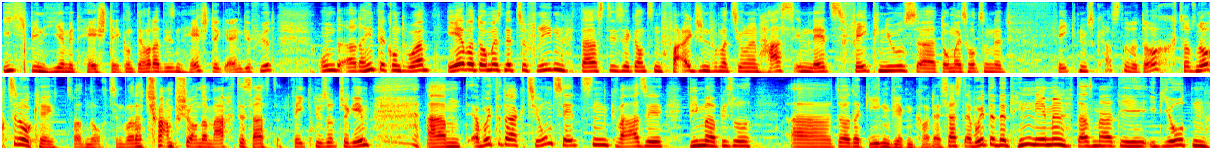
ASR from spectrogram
ich bin hier mit Hashtag und der hat auch diesen Hashtag eingeführt und äh, der Hintergrund war, er war damals nicht zufrieden, dass diese ganzen Falschinformationen, Hass im Netz, Fake News, äh, damals hat es noch nicht Fake News Kasten oder doch? 2018, okay. 2018 war der Trump schon an der Macht, das heißt, Fake News hat es schon gegeben. Ähm, er wollte da Aktion setzen, quasi, wie man ein bisschen äh, da dagegen wirken kann. Das heißt, er wollte nicht hinnehmen, dass man die Idioten,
